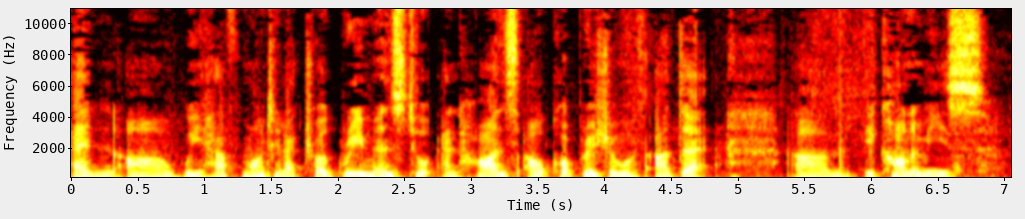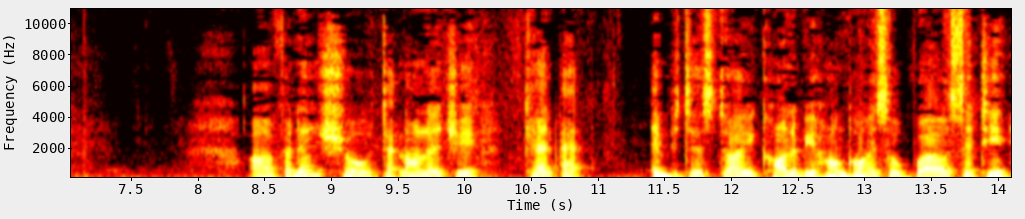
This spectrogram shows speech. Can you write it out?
and uh, we have multilateral agreements to enhance our cooperation with other um, economies. Uh, financial technology can add impetus to our economy. Hong Kong is a world city.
